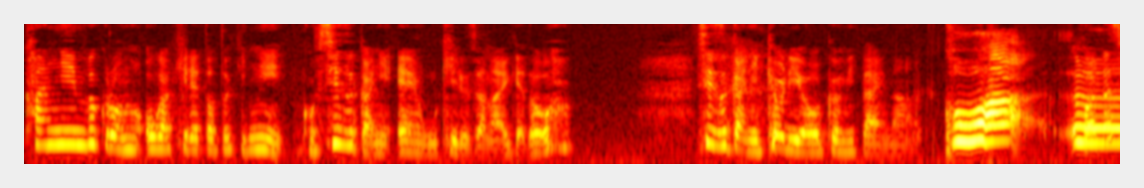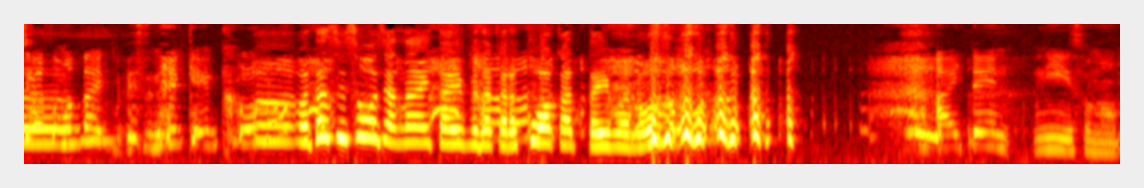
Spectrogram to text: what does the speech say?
堪忍袋の尾が切れた時にこう静かに縁を切るじゃないけど静かに距離を置くみたいな。怖っ。うん。私はそのタイプですね結構。うん。私そうじゃないタイプだから怖かった今の。相手にその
